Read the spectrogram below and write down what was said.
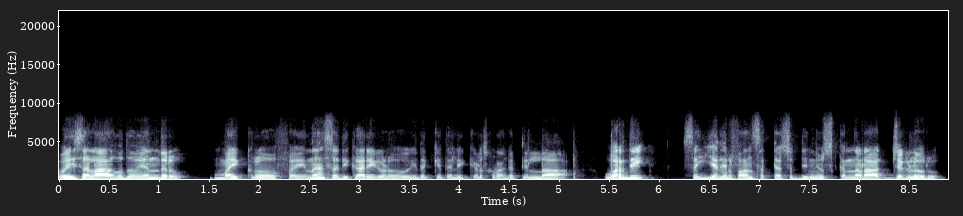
ವಹಿಸಲಾಗುವುದು ಎಂದರು. ಮೈಕ್ರೋ ಫೈನಾನ್ಸ್ ಅಧಿಕಾರಿಗಳು ಇದಕ್ಕೆ ತಲೆ ಕೆಡಿಸ್ಕೊಳಕತ್ತಿಲ್ಲ. ವರದಿ, ಸೈಯದ್ ಇರ್ಫಾನ್ ಸತ್ಯಸುದ್ದಿ ನ್ಯೂಸ್ ಕನ್ನಡ, ಜಗಳೂರು.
